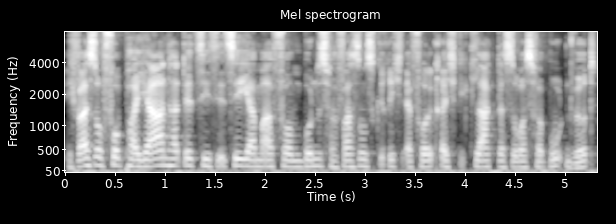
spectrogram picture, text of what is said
ich weiß noch, vor ein paar Jahren hat der CCC ja mal vom Bundesverfassungsgericht erfolgreich geklagt, dass sowas verboten wird.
